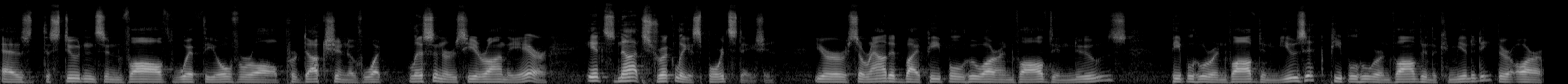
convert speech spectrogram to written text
as the students involved with the overall production of what listeners here on the air, it's not strictly a sports station. You're surrounded by people who are involved in news, people who are involved in music, people who are involved in the community. There are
